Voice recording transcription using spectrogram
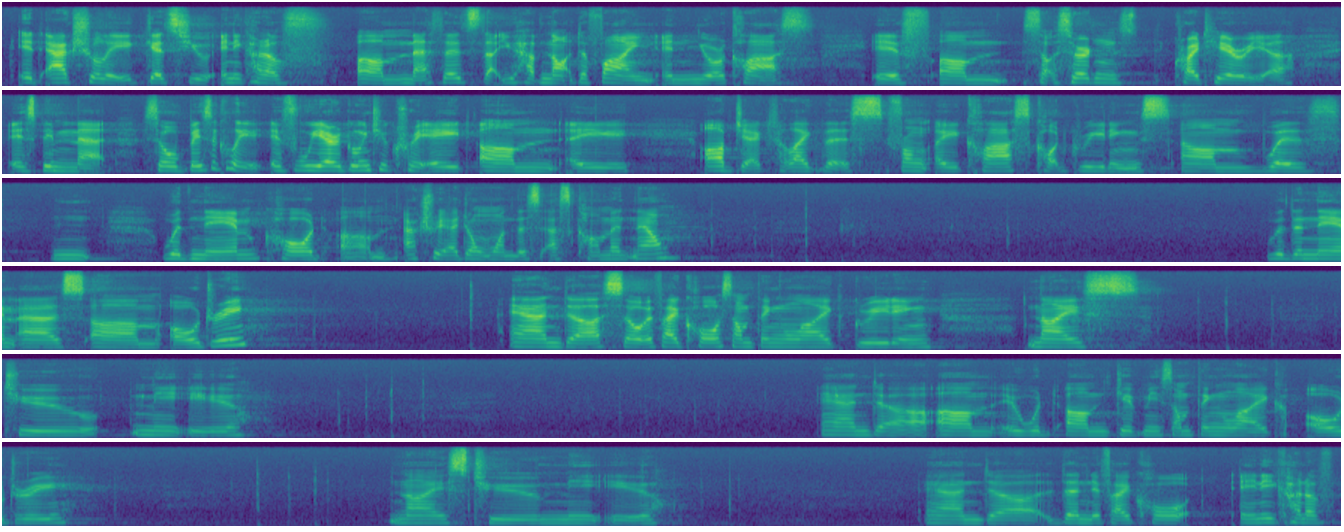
it actually gets you any kind of um, methods that you have not defined in your class if um, so certain criteria is being met. So basically, if we are going to create um, a object like this from a class called greetings um, with, with name called, um, actually I don't want this as comment now. With the name as um, Audrey. And uh, so if I call something like greeting, nice to meet you. And uh, um, it would um, give me something like Audrey, nice to meet you. And uh, then if I call any kind of,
